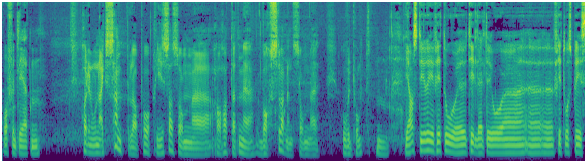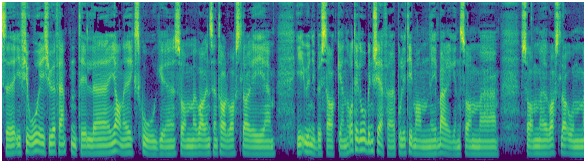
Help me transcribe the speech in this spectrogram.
offentligheten. Har du noen eksempler på priser som har hatt dette med varsleren som hovedpunkt. Mm. Ja, styret i Fritt Ord eh, tildelte jo uh, Fritt Ords pris i fjor, i 2015, til Jan Erik Skog, som var en sentral varsler i, i Unibus-saken, og til Robin Schæfer, politimannen i Bergen, som, som varsla om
